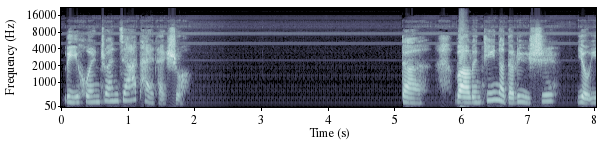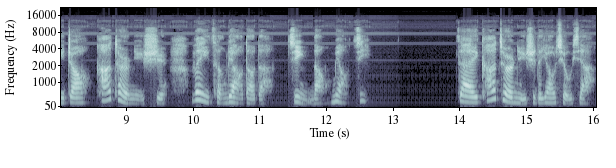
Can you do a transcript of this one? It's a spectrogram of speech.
离婚专家太太说。但瓦伦蒂娜的律师有一招卡特尔女士未曾料到的锦囊妙计。在卡特尔女士的要求下，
